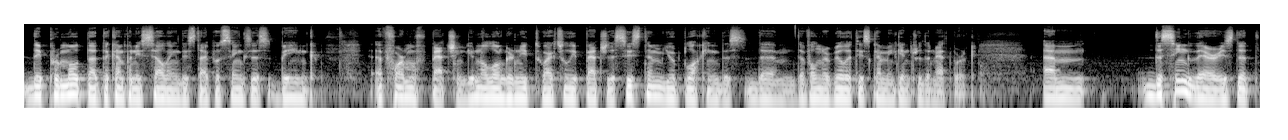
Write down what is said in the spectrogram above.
they promote that the company selling this type of things as being a form of patching. You no longer need to actually patch the system, you're blocking this, the, the vulnerabilities coming into the network. Um, the thing there is that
